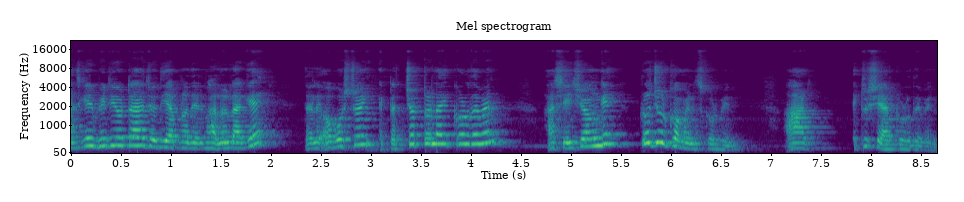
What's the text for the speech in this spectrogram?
আজকের ভিডিওটা যদি আপনাদের ভালো লাগে, তাহলে অবশ্যই একটা ছোট্ট লাইক করে দেবেন আর সেই সঙ্গে প্রচুর কমেন্টস করবেন আর একটু শেয়ার করে দেবেন।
